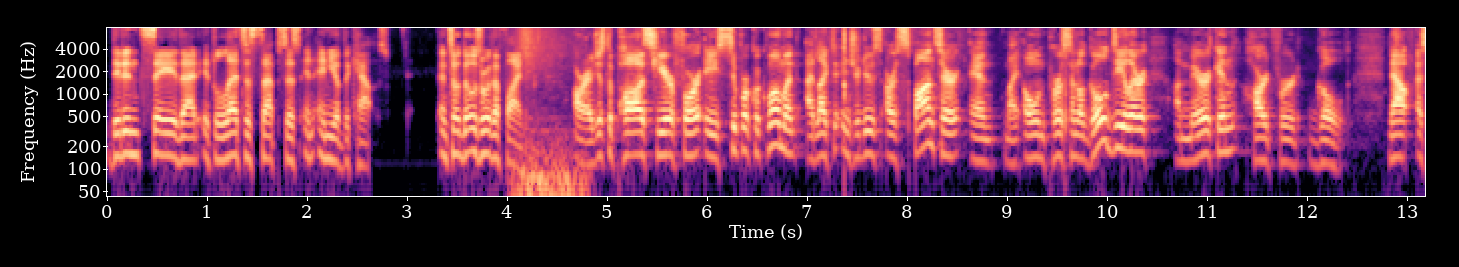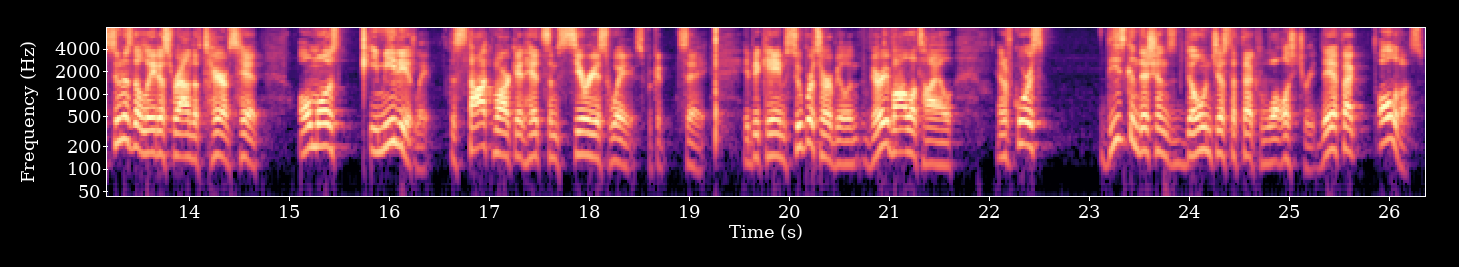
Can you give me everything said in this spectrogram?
they didn't say that it led to sepsis in any of the cows. And so those were the findings. All right, just to pause here for a super quick moment, I'd like to introduce our sponsor and my own personal gold dealer, American Hartford Gold. Now, as soon as the latest round of tariffs hit, almost immediately, the stock market hit some serious waves, we could say. It became super turbulent, very volatile, and of course, these conditions don't just affect Wall Street, they affect all of us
